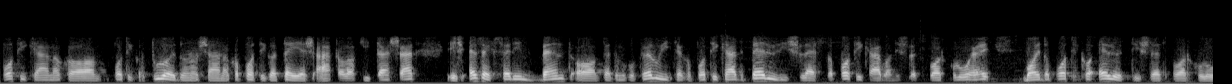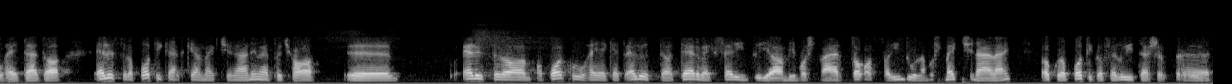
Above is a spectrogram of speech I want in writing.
patikának, a patika tulajdonosának a patika teljes átalakítását, és ezek szerint bent, a, tehát amikor felújítják a patikát, belül is lesz, a patikában is lesz parkolóhely, majd a patika előtt is lesz parkolóhely. Tehát a, először a patikát kell megcsinálni, mert hogyha ö, először a, a parkolóhelyeket előtte a tervek szerint, ugye, ami most már tavasszal indulna, most megcsinálnánk, akkor a patika felújítása e,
